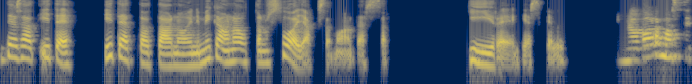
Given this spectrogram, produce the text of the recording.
Miten sä oot itse, ite, tota noin, mikä on auttanut sua jaksamaan tässä kiireen keskellä? No varmasti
